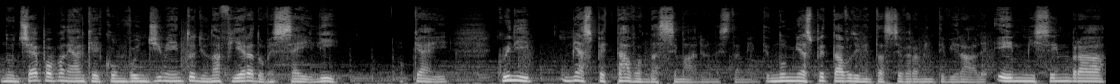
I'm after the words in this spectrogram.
non c'è proprio neanche il coinvolgimento di una fiera dove sei lì, ok? Quindi mi aspettavo andasse male, onestamente, non mi aspettavo diventasse veramente virale e mi sembra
